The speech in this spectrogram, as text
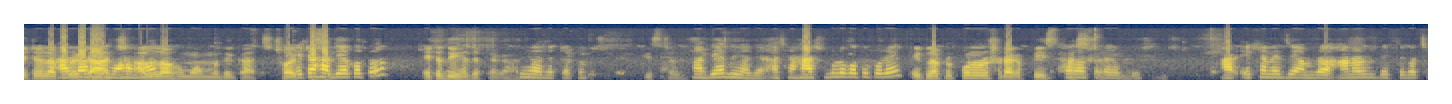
এটা হলো আপনার গাছ আল্লাহ মোহাম্মদের গাছ ছয় এটা হাদিয়া কত? এটা দুই হাজার টাকা দুই হাদিয়া হাজার টাকা। ক্রিস্টাল হাদিয়া দুই হাজার। আচ্ছা হাঁসগুলো কত করে? এগুলো আপনার পনেরোশো টাকা পিস পনেরোশো টাকা পিস আর এখানে যে আমরা আনারস দেখতে পাচ্ছি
